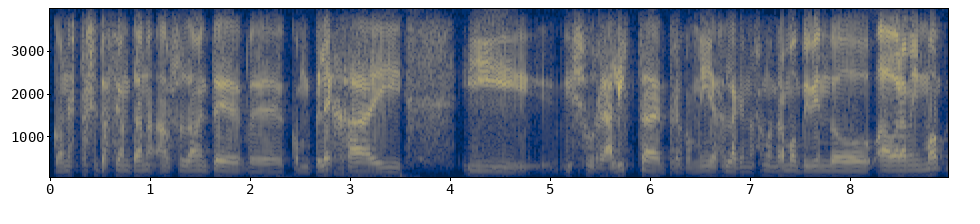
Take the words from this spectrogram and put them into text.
con esta situación tan absolutamente eh, compleja y, y, surrealista, entre comillas, en la que nos encontramos viviendo ahora mismo.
